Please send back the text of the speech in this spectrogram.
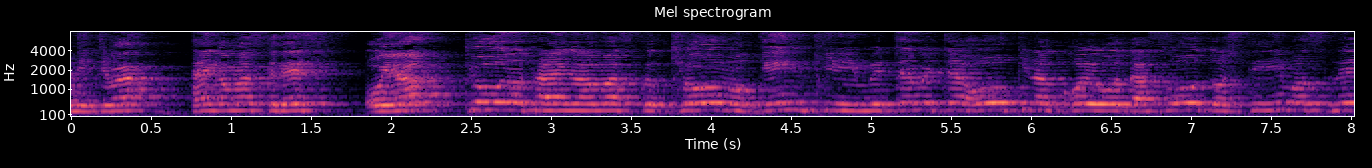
んにちは、タイガーマスクです。おや、今日のタイガーマスク、今日も元気にめちゃめちゃ大きな声を出そうとしていますね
